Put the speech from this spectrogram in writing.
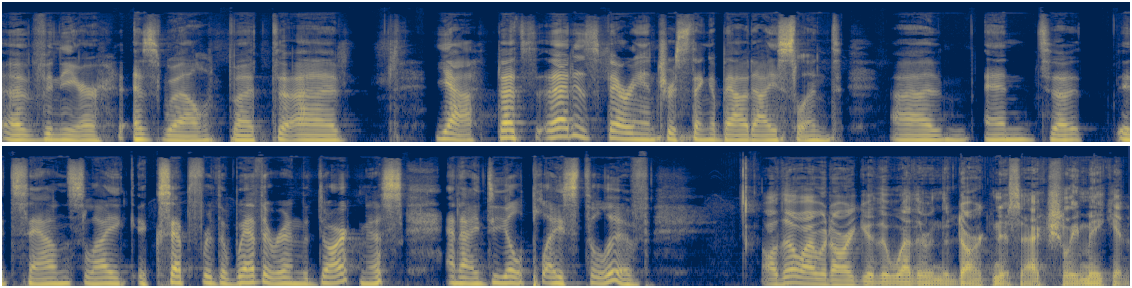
uh, veneer as well but uh, yeah that's that is very interesting about iceland um, and uh, it sounds like, except for the weather and the darkness, an ideal place to live. Although I would argue the weather and the darkness actually make it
